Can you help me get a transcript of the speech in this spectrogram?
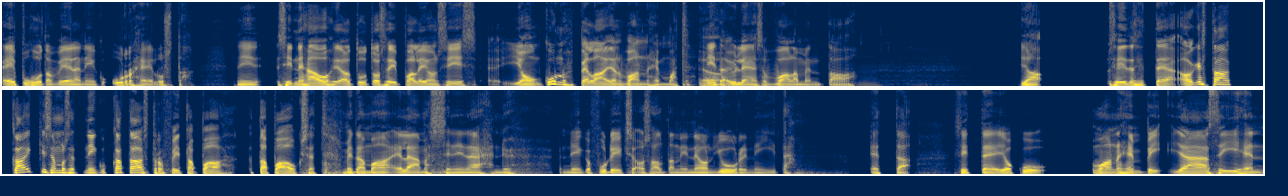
ei puhuta vielä niin kuin urheilusta. Niin sinnehän ohjautuu tosi paljon siis jonkun pelaajan vanhemmat, Joo. Niitä yleensä valmentaa. Mm. Ja siitä sitten oikeastaan kaikki semmoiset niin katastrofitapaukset, mitä mä oon elämässäni nähnyt niin Fudiksen osalta, niin ne on juuri niitä. Että sitten joku vanhempi jää siihen,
